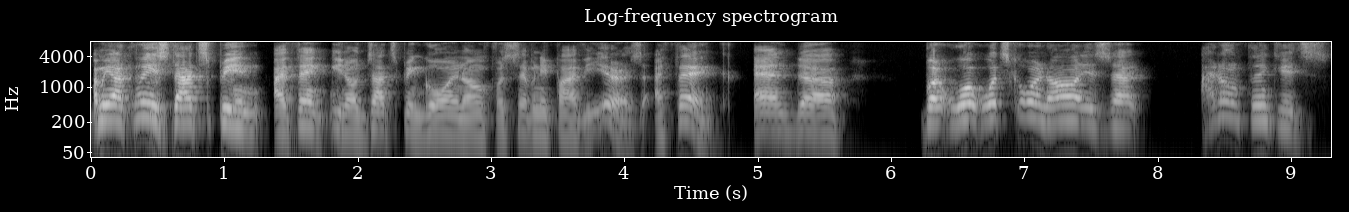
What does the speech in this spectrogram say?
I mean, at least that's been, I think, you know, that's been going on for 75 years, I think. And, uh, but what, what's going on is that I don't think it's,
